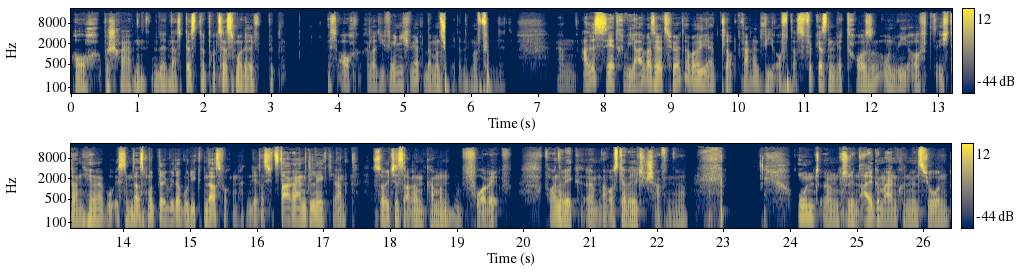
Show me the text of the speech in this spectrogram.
auch beschreiben. Denn das beste Prozessmodell ist auch relativ wenig wert, wenn man es später nicht mehr findet. Ähm, alles sehr trivial, was ihr jetzt hört, aber ihr glaubt gar nicht, wie oft das vergessen wird draußen und wie oft ich dann hier, wo ist denn das Modell wieder, wo liegt denn das, warum hatten der das jetzt da reingelegt, ja. Solche Sachen kann man vorweg, vorneweg ähm, aus der Welt schaffen. Ja. Und ähm, zu den allgemeinen Konventionen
